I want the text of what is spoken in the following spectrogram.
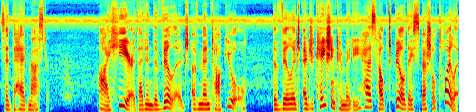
said the headmaster. I hear that in the village of Mentakul, the village education committee has helped build a special toilet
